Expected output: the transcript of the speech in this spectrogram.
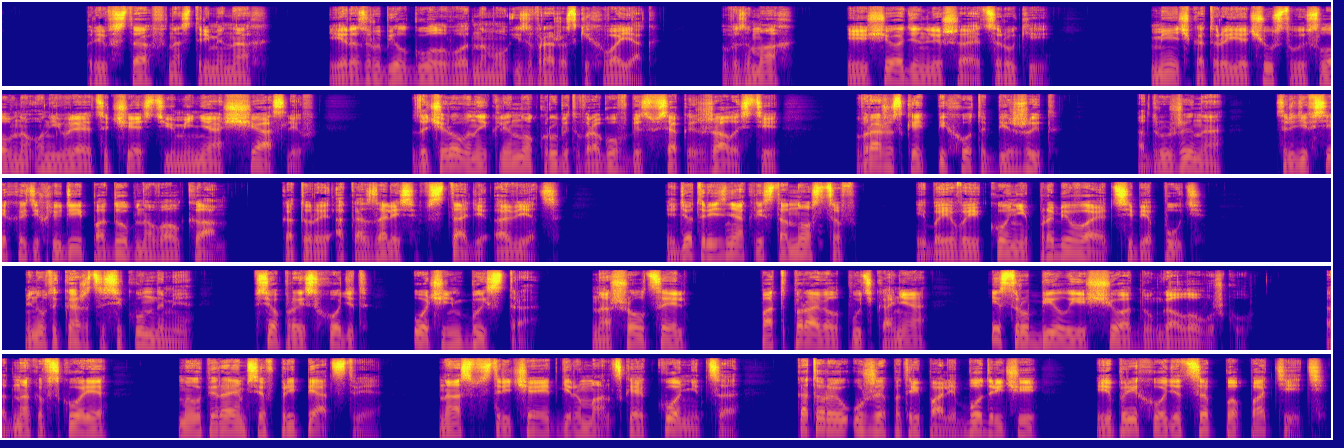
Привстав на стременах, я разрубил голову одному из вражеских вояк. Взмах, и еще один лишается руки. Меч, который я чувствую, словно он является частью меня, счастлив. Зачарованный клинок рубит врагов без всякой жалости. Вражеская пехота бежит, а дружина среди всех этих людей подобна волкам, которые оказались в стаде овец. Идет резня крестоносцев, и боевые кони пробивают себе путь. Минуты кажутся секундами. Все происходит очень быстро. Нашел цель, подправил путь коня и срубил еще одну головушку. Однако вскоре мы упираемся в препятствие. Нас встречает германская конница, которую уже потрепали бодричи, и приходится попотеть.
